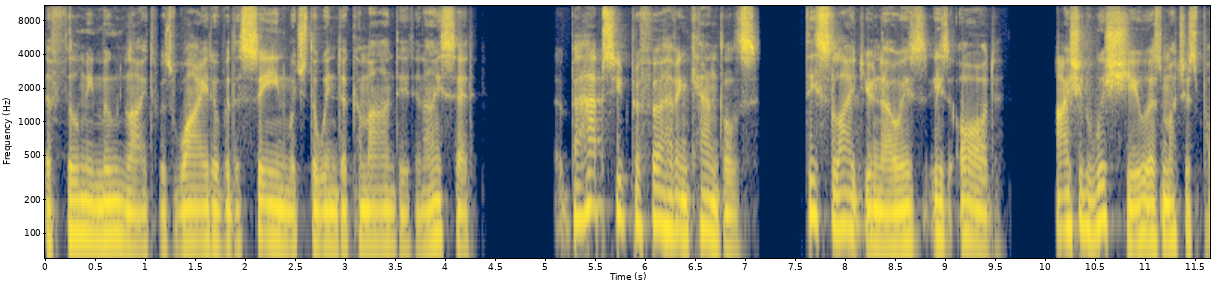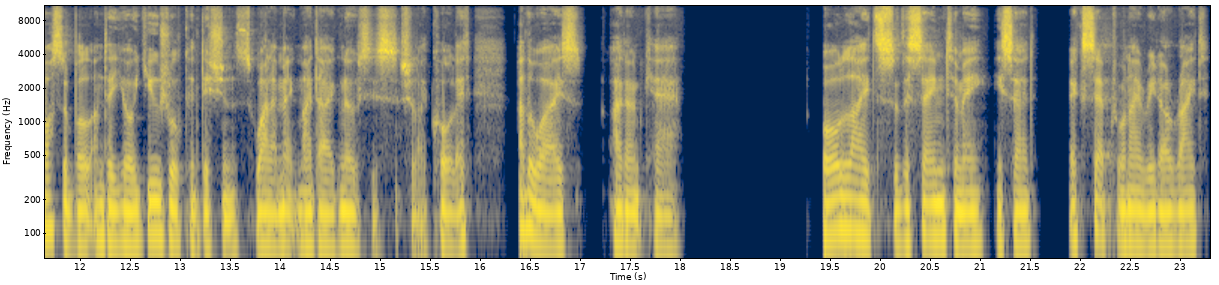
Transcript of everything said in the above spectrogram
The filmy moonlight was wide over the scene which the window commanded, and I said, Perhaps you'd prefer having candles. This light, you know, is, is odd. I should wish you as much as possible under your usual conditions while I make my diagnosis, shall I call it. Otherwise, I don't care. All lights are the same to me, he said, except when I read or write.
